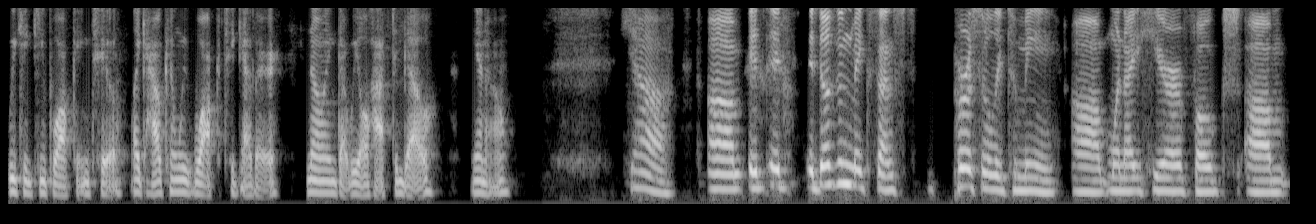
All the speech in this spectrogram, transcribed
we can keep walking too? Like how can we walk together knowing that we all have to go you know? Yeah. Um it it, it doesn't make sense personally to me um when i hear folks um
